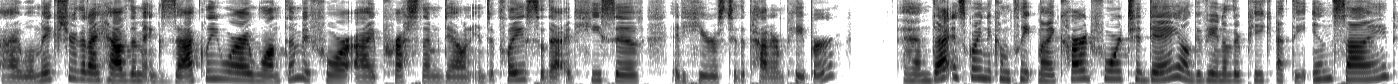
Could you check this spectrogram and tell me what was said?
I will make sure that I have them exactly where I want them before I press them down into place so that adhesive adheres to the pattern paper. And that is going to complete my card for today. I'll give you another peek at the inside.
